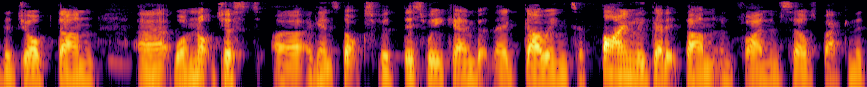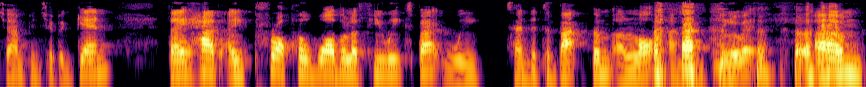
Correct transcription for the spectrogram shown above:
the job done. Uh, well, not just uh, against Oxford this weekend, but they're going to finally get it done and find themselves back in the championship again. They had a proper wobble a few weeks back. We tended to back them a lot and they blew it. Um.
